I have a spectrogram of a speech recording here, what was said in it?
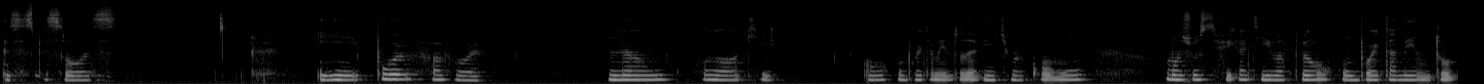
essas pessoas. E, por favor, não coloque o comportamento da vítima como uma justificativa para o comportamento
